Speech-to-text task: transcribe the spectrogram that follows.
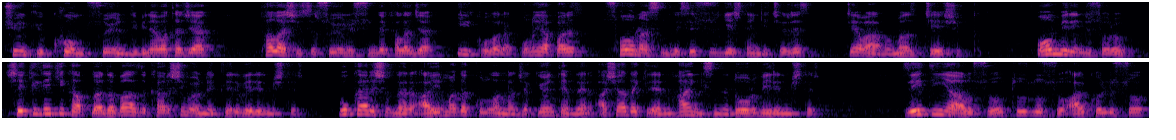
Çünkü kum suyun dibine batacak. Talaş ise suyun üstünde kalacak. İlk olarak bunu yaparız. Sonrasında ise süzgeçten geçiririz. Cevabımız C şıkkı. 11. soru. Şekildeki kaplarda bazı karışım örnekleri verilmiştir. Bu karışımları ayırmada kullanılacak yöntemler aşağıdakilerin hangisinde doğru verilmiştir? Zeytinyağlı su, tuzlu su, alkollü su.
